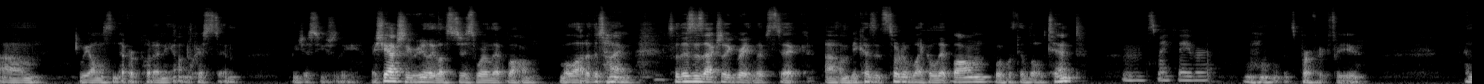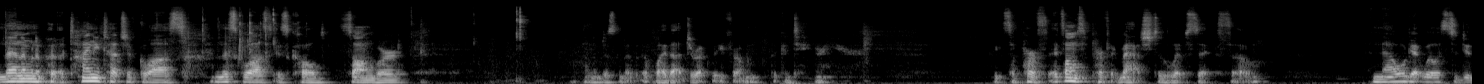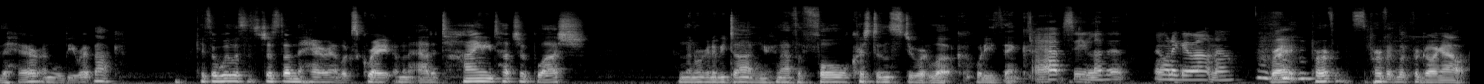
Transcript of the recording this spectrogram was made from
Um, we almost never put any on Kristen we just usually she actually really loves to just wear lip balm a lot of the time. So this is actually a great lipstick um, because it's sort of like a lip balm but with a little tint. Mm, it's my favorite. Mm-hmm. it's perfect for you. And then i'm going to put a tiny touch of gloss and this gloss is called songbird and i'm just going to apply that directly from the container here. It's a perfect it's almost a perfect match to the lipstick so. And now we'll get willis to do the hair and we'll be right back Okay, so Willis has just done the hair and it looks great. I'm gonna add a tiny touch of blush and then we're gonna be done. You're gonna have the full Kristen Stewart look. What do you think? I absolutely love it. I wanna go out now. right, perfect. It's the perfect look for going out.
